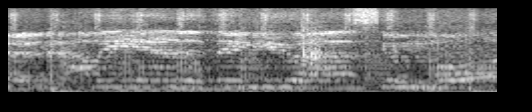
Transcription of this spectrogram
And I'll be anything you ask and more.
